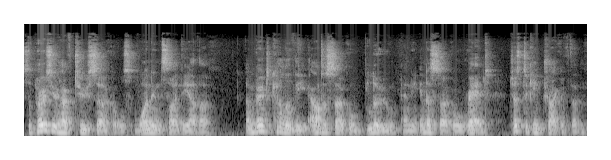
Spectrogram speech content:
Suppose you have two circles, one inside the other. I'm going to colour the outer circle blue and the inner circle red, just to keep track of them,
